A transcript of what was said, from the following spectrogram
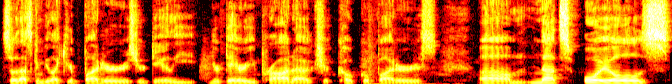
So that's going to be like your butters, your daily your dairy products, your cocoa butters, um, nuts, oils,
